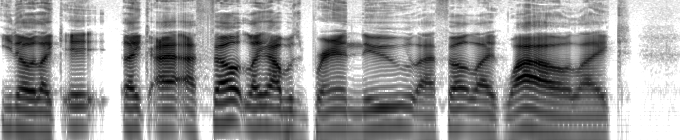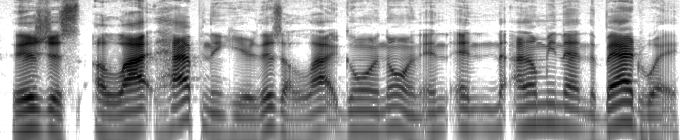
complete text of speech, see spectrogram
you know, like it, like I, I felt like I was brand new. I felt like, wow, like there's just a lot happening here. There's a lot going on, and and I don't mean that in the bad way.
